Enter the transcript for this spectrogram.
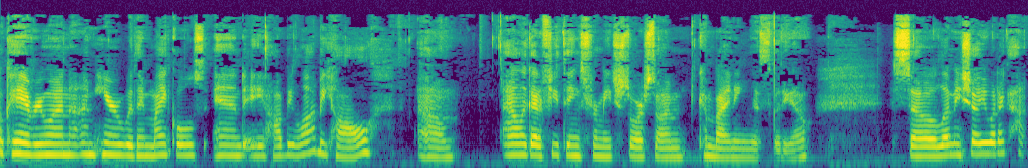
Okay everyone, I'm here with a Michaels and a Hobby Lobby haul. Um, I only got a few things from each store, so I'm combining this video. So let me show you what I got.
